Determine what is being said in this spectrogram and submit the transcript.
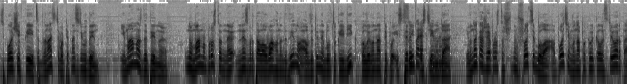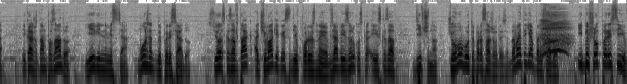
з Польщі в Київ. Це 12 або 15 годин. І мама з дитиною. Ну, мама просто не, не звертала увагу на дитину, а в дитини був такий вік, коли вона, типу, істерить постійно. Да. І вона каже: я просто ну, в шоці була, а потім вона покликала Стюарта і каже: там позаду є вільні місця, можна туди пересяду. Стюарт сказав так, а чувак, який сидів поруч з нею, взяв її за руку і сказав: Дівчино, чого ви будете пересаджуватися? Давайте я пересяду. І пішов пересів.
